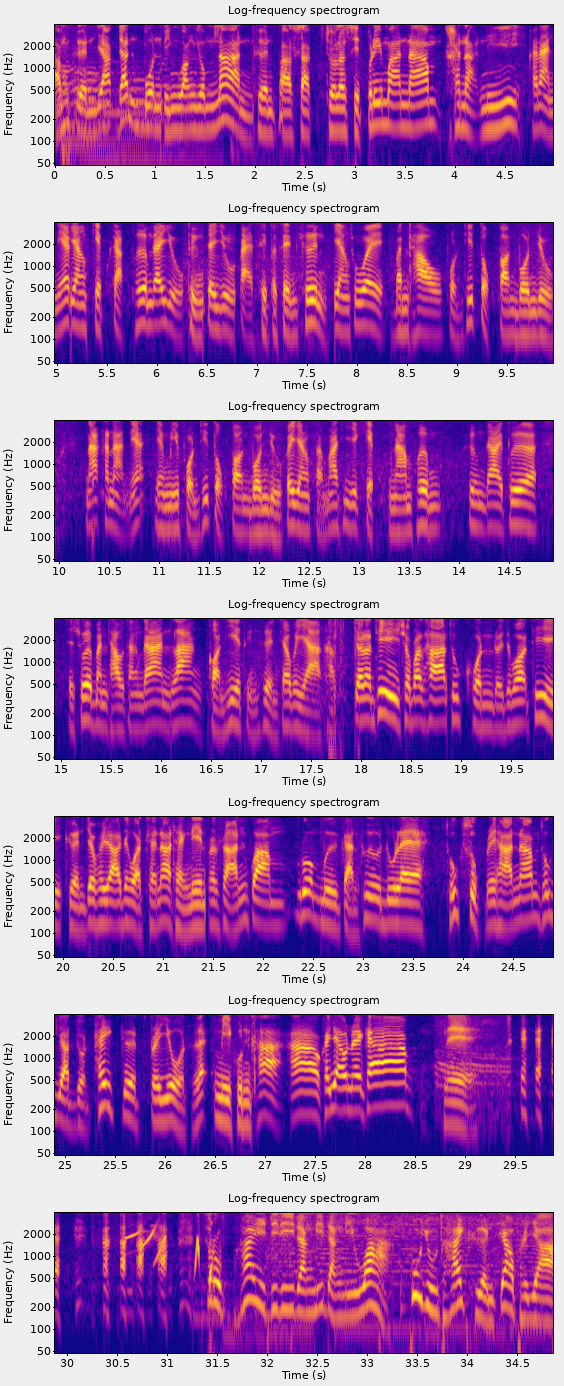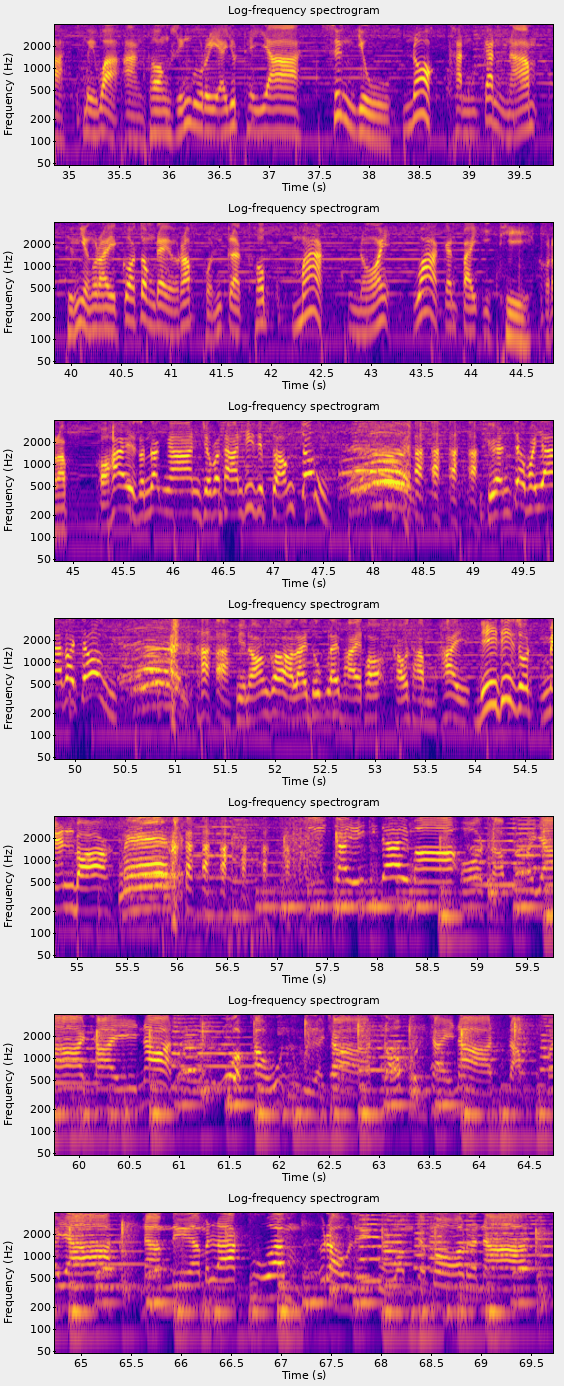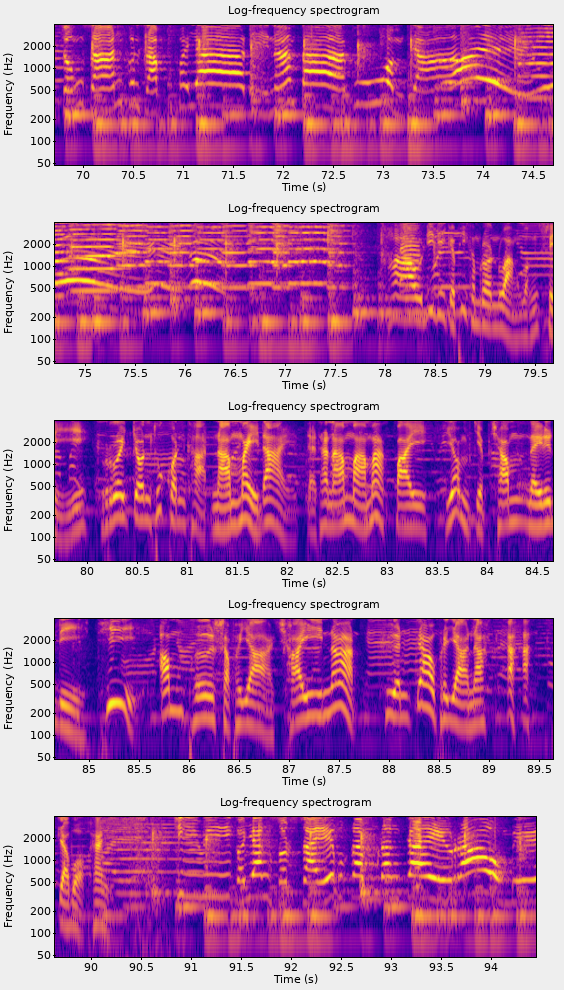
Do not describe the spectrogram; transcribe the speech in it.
ามเขื่อนยักษ์ด้านบนปิงวังยมน่านเขื่อนป่าศักชลสิทธิ์ปริมาณน้ำ ขณะนี้ขณะนี้ยังเก็บกักเพิ่มได้อยู่ถึงจะอยู่ 80%ขึ้น ยังช่วยบรรเทาฝนที่ตกตอนบนอยู่ณขณะนี้ยังมีฝนที่ตกตอนบนอยู่ก็ยังสามารถที่จะเก็บน้ำเพิ่มขึ้นได้เพื่อจะช่วยบรรเทาทางด้านล่างก่อนที่จะถึงเขื่อนเจ้าพรยาครับเจ้าหน้าที่ชลประทานทุกคนโดยเฉพาะที่เขื่อนเจ้าพรยาจังหวัดชัยนาทแห่งนี้ประสานความร่วมมือกันเพื่อดูแลทุกสุขบริหารน้ำทุกหยาดหยดให้เกิดประโยชน์ และมีคุณค่าอ้าวขยาวหน่อยครับนี่ สรุปให้ดีๆ ดังนี้ดังนี้ว่า ผู้อยู่ท้ายเขื่อนเจ้าพระยา ไม่ว่าอ่างทองสิงห์บุรีอยุธยาซึ่งอยู่นอกคันกั้นน้ำถึงอย่างไรก็ต้องได้รับผลกระทบมากน้อยว่ากันไปอีกทีครับ ขอให้สำนักงานชลประทานที่ 12 จงเขื่อนเจ้าพระยาก็จง พี่น้องก็ไร้ทุกข์ไร้ภัยเพราะเขาทำให้ดีที่สุดแมนบอแม่ดีใจที่ได้มาอสัพพยาชัยนาทพวกเขาอยู่เพื่อชาติน้องคนชัยนาทสัพพยาน้ำเหนือมันหลากท่วมเราเลยอ่วมจะมรณา สงสารคนสัพพยาที่น้ำตาท่วมใจข่าวดีๆกับพี่คำรณหว่างหวังสี รวยจนทุกคนขาดน้ำไม่ได้ แต่ถ้าน้ำมามากไปย่อมเจ็บช้ำในฤดี ที่อำเภอสัพยาชัยนาทเขื่อนเจ้าพระยานะ จะบอกให้ ทีวีก็ยังสดใสพวกกำลังใจเรามี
